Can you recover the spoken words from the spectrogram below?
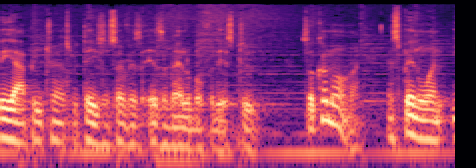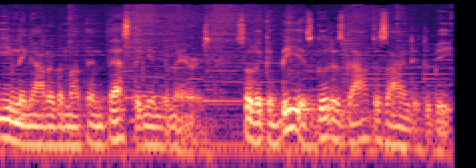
VIP transportation service is available for this too. So come on and spend one evening out of the month investing in your marriage so that it could be as good as God designed it to be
